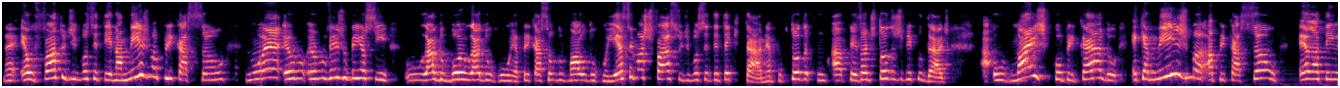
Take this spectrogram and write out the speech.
Né? É o fato de você ter na mesma aplicação, não é? Eu, eu não vejo bem assim o lado bom e o lado ruim, a aplicação do mal e do ruim. Essa é mais fácil de você detectar, né? Por toda, apesar de todas as dificuldades. O mais complicado é que a mesma aplicação ela tem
